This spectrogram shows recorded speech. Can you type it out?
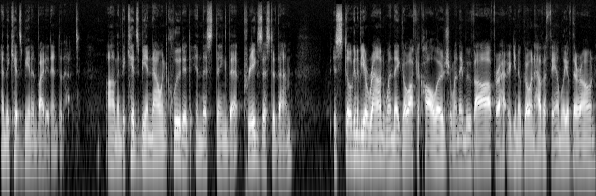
and the kids being invited into that. Um, and the kids being now included in this thing that pre existed them is still going to be around when they go off to college or when they move off or you know go and have a family of their own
